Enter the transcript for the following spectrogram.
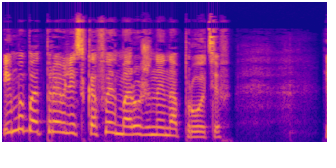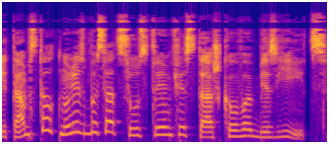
и мы бы отправились в кафе «Мороженое напротив», и там столкнулись бы с отсутствием фисташкового без яиц.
